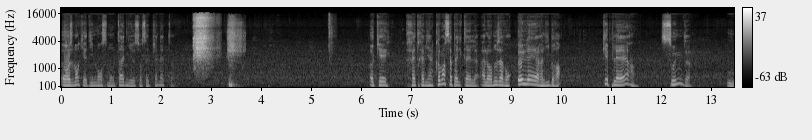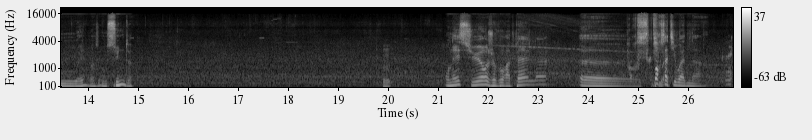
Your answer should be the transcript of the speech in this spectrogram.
Heureusement qu'il y a d'immenses montagnes sur cette planète. Ok, très très bien. Comment s'appelle-t-elle? Alors nous avons Euler Libra, Kepler, Sund, ou, ouais, ou Sund. Mhm. On est sur, je vous rappelle, euh, Port. Ouais.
